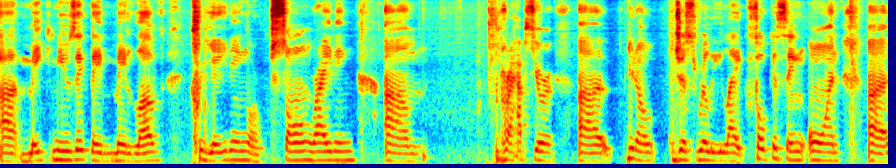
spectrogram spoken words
uh, make music. They may love creating or songwriting. Um, perhaps you're, uh, you know, just really like focusing on uh,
